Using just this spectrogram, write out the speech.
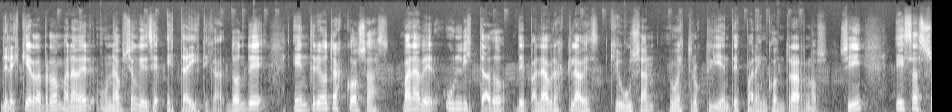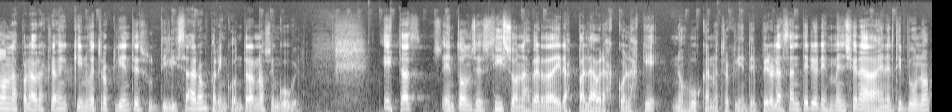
de la izquierda, perdón, van a ver una opción que dice estadística, donde entre otras cosas van a ver un listado de palabras claves que usan nuestros clientes para encontrarnos, ¿sí? Esas son las palabras claves que nuestros clientes utilizaron para encontrarnos en Google. Estas entonces sí son las verdaderas palabras con las que nos busca nuestro cliente, pero las anteriores mencionadas en el tipo 1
